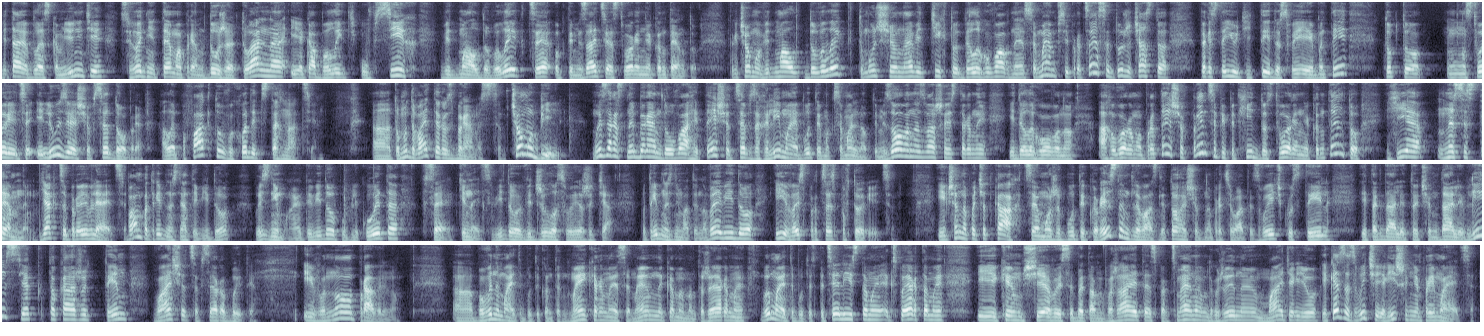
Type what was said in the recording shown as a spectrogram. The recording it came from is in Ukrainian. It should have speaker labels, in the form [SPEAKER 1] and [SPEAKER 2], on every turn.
[SPEAKER 1] Вітаю Bless Community! Сьогодні тема прям дуже актуальна і яка болить у всіх від мал до велик це оптимізація створення контенту. Причому від мал до велик, тому що навіть ті, хто делегував на SMM всі процеси, дуже часто перестають йти до своєї мети. Тобто створюється ілюзія, що все добре, але по факту виходить стагнація. Тому давайте розберемось з цим. В чому біль? Ми зараз не беремо до уваги те, що це взагалі має бути максимально оптимізовано з вашої сторони і делеговано, а говоримо про те, що в принципі підхід до створення контенту є несистемним. Як це проявляється? Вам потрібно зняти відео, ви знімаєте відео, публікуєте, все, кінець відео віджило своє життя. Потрібно знімати нове відео, і весь процес повторюється. І якщо на початках це може бути корисним для вас, для того, щоб напрацювати звичку, стиль і так далі, то чим далі в ліс, як то кажуть, тим важче це все робити. І воно правильно. Бо ви не маєте бути контент-мейкерами, SMM-никами, монтажерами. Ви маєте бути спеціалістами, експертами, і ким ще ви себе там вважаєте, спортсменом, дружиною, матір'ю. Яке зазвичай рішення приймається?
